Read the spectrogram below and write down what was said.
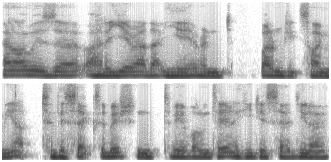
And I was uh, I had a year out that year, and Paramjit signed me up to this exhibition to be a volunteer. And he just said, you know,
